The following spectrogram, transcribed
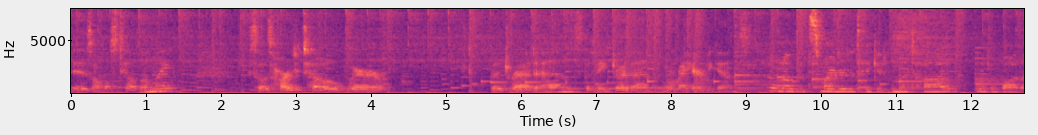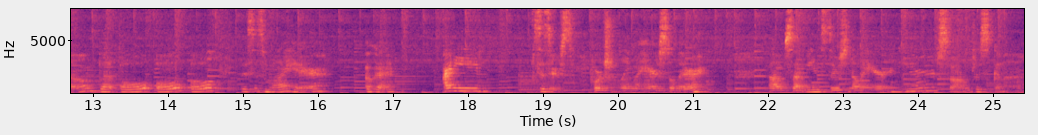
is almost tailbone length. So it's hard to tell where the dread ends, the fake dread ends, and where my hair begins. I don't know if it's smarter to take it from the top or the bottom, but oh, oh, oh, this is my hair. Okay, I need scissors. Fortunately, my hair is still there. Um, so that means there's no hair in here, so I'm just gonna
